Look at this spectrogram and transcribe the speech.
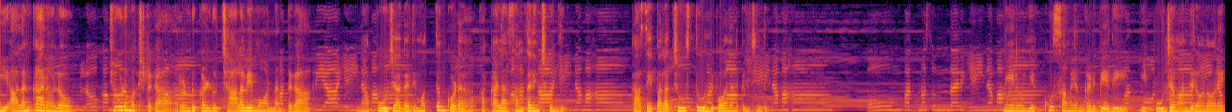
ఈ అలంకారంలో చూడముచ్చటగా రెండు కళ్ళు చాలవేమో అన్నంతగా నా పూజా గది మొత్తం కూడా ఆ కళ సంతరించుకుంది. కాసేపు అలా చూస్తూ ఉండిపోవాలనిపించింది. నేను ఎక్కువ సమయం గడిపేది ఈ పూజ మందిరంలోనే.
